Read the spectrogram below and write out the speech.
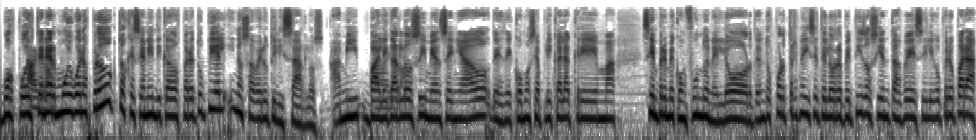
Vos podés tener muy buenos productos que sean indicados para tu piel y no saber utilizarlos. A mí, Vale Carlos sí me ha enseñado desde cómo se aplica la crema, siempre me confundo en el orden. Dos por tres me dice, te lo repetí 200 veces. Y le digo, pero para,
